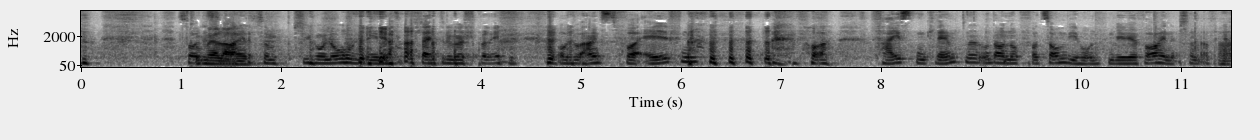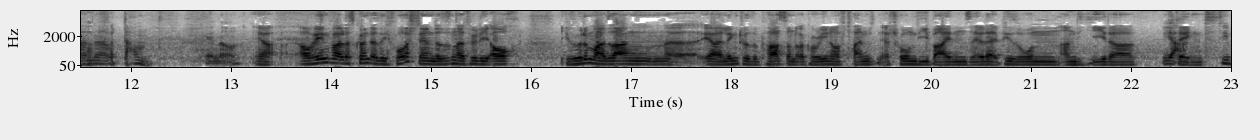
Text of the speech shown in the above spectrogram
Solltest mir du mal leid. zum Psychologen gehen und vielleicht drüber sprechen, ob du Angst vor Elfen, vor feisten Klempnern und auch noch vor Zombiehunden, wie wir vorhin schon erfahren haben. verdammt. Genau. Ja, auf jeden Fall, das könnte er sich vorstellen. Das ist natürlich auch, ich würde mal sagen, äh, ja, Link to the Past und Ocarina of Time sind ja schon die beiden Zelda-Episoden, an die jeder Ja, denkt. die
